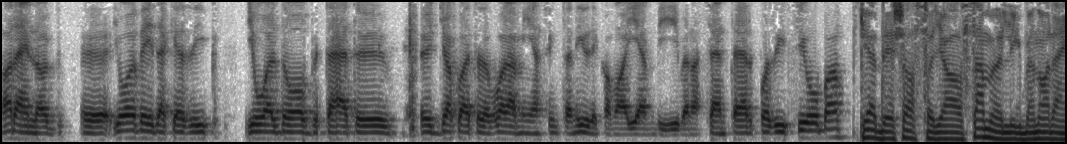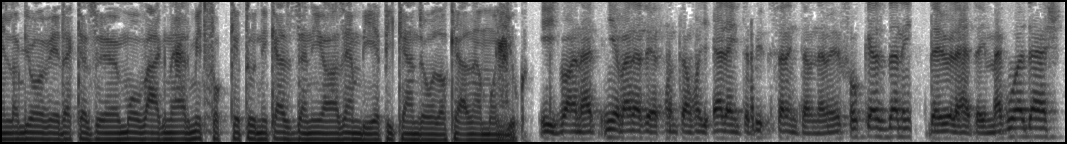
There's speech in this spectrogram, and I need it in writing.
aránylag jól védekezik, jól dob, tehát ő, ő gyakorlatilag valamilyen szinten illik a mai NBA-ben a center pozícióba. Kérdés az, hogy a Summer League-ben aránylag jól védekező Mo Wagner mit fog ki tudni kezdeni az NBA pick and roll ellen mondjuk. Így van, hát nyilván ezért mondtam, hogy eleinte szerintem nem ő fog kezdeni, de ő lehet egy megoldás,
